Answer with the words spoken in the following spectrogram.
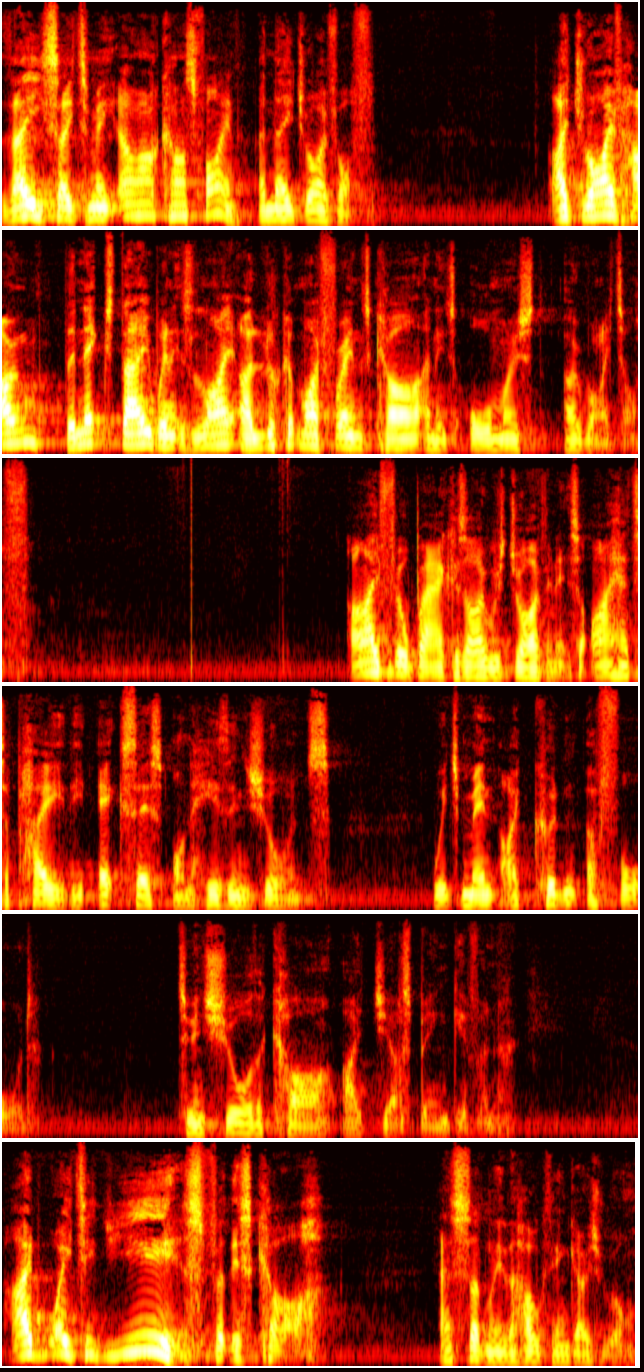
They say to me, Oh, our car's fine. And they drive off. I drive home the next day when it's light. I look at my friend's car and it's almost a write off. I feel bad because I was driving it, so I had to pay the excess on his insurance, which meant I couldn't afford to insure the car I'd just been given. I'd waited years for this car, and suddenly the whole thing goes wrong.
